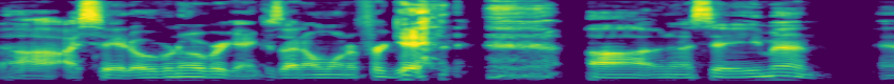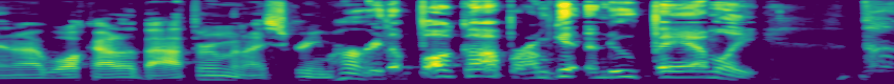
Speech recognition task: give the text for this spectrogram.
Uh, I say it over and over again because I don't want to forget. Uh, and I say amen. And I walk out of the bathroom and I scream, hurry the fuck up or I'm getting a new family.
